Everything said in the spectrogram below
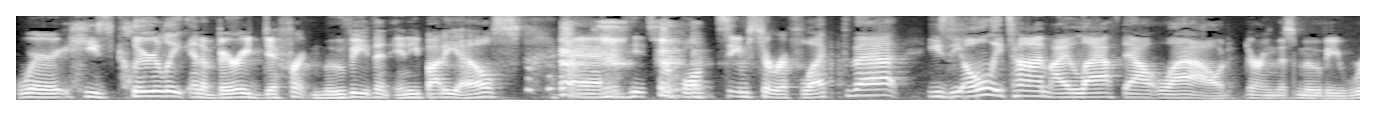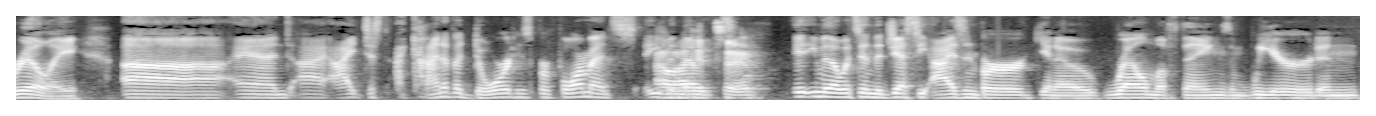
where he's clearly in a very different movie than anybody else, and his performance seems to reflect that. He's the only time I laughed out loud during this movie, really, uh, and I, I, just I kind of adored his performance. Even oh, I did too even though it's in the Jesse Eisenberg, you know, realm of things and weird and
